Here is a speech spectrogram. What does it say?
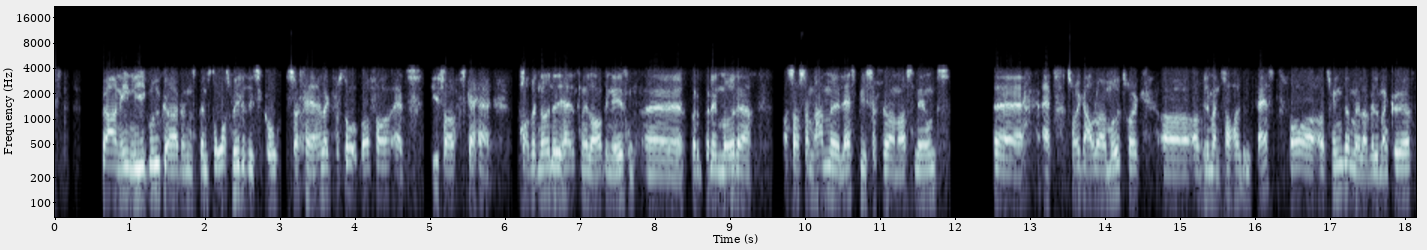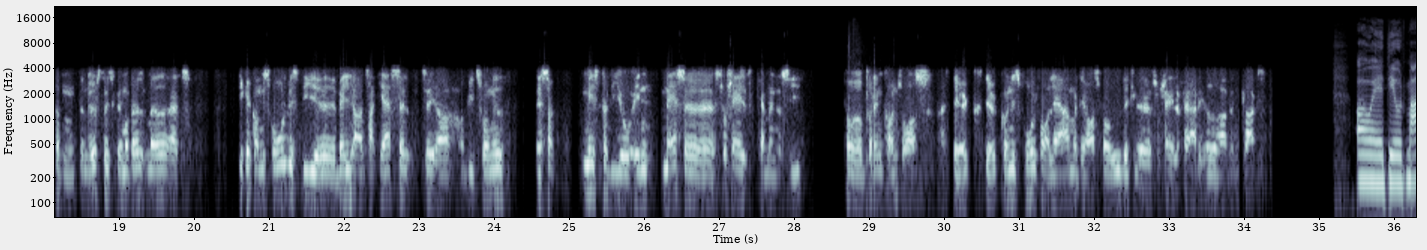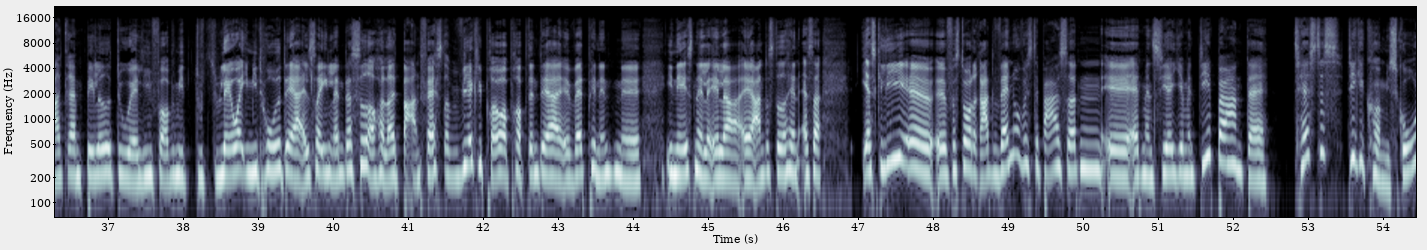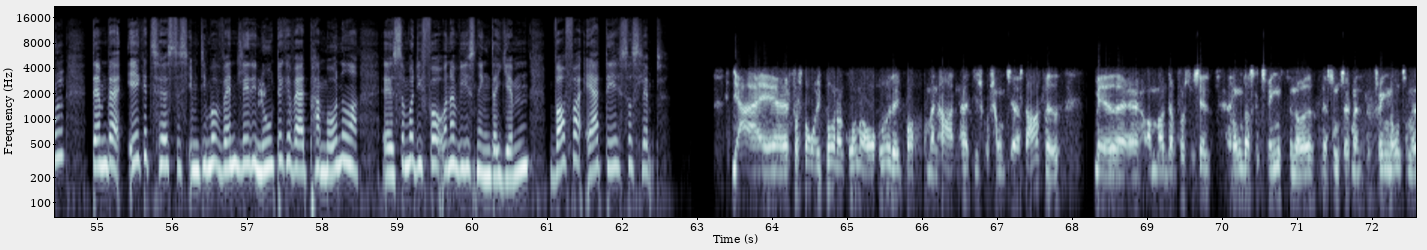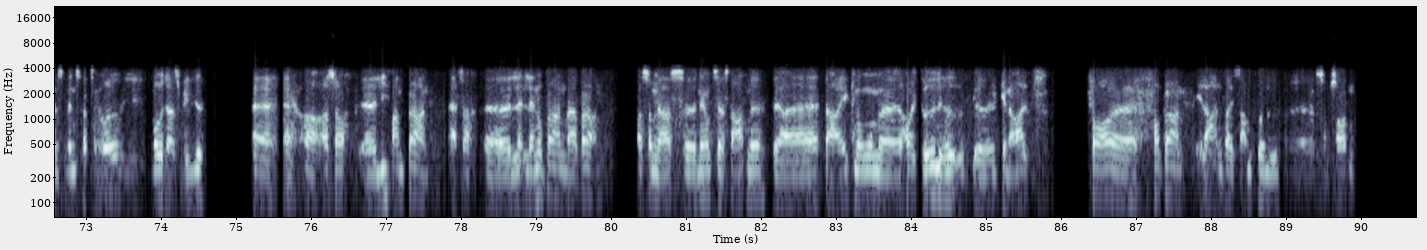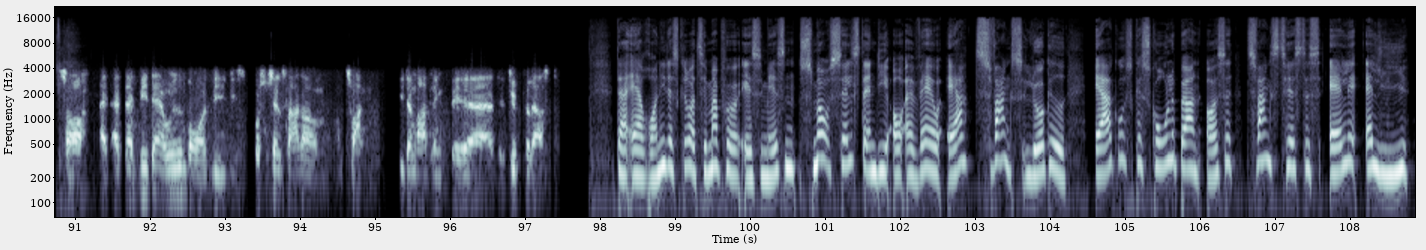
børn egentlig ikke udgør den, den store smitterisiko, så kan jeg heller ikke forstå, hvorfor at de så skal have proppet noget ned i halsen eller op i næsen øh, på, på den måde der. Og så som ham med lastbilchaufføren også nævnt, øh, at tryk aflører modtryk, og, og vil man så holde dem fast for at, at tvinge dem, eller vil man køre efter den, den østrigske model med, at de kan komme i skole, hvis de øh, vælger at takke jer selv til at, at blive tvunget. Øh, så mister de jo en masse øh, socialt, kan man jo sige, på, på den konto også. Altså, det, er jo ikke, det er jo ikke kun i skole for at lære, men det er også for at udvikle sociale færdigheder og den slags. Og øh, det er jo et meget grimt billede, du øh, lige får op i mit, du, du laver i mit hoved der. Altså en eller anden, der sidder og holder et barn fast og virkelig prøver at proppe den der øh, vatpind enten øh, i næsen eller, eller øh, andre steder hen. Altså, jeg skal lige øh, øh forstå det ret. Hvad nu, hvis det bare er sådan, øh, at man siger, jamen de børn, der testes, de kan komme i skole. Dem, der ikke testes, jamen, de må vente lidt endnu. Det kan være et par måneder. Øh, så må de få undervisningen derhjemme. Hvorfor er det så slemt? Jeg øh, forstår i bund og grund overhovedet ikke, hvorfor man har den her diskussion til at starte med, med øh, om, om der potentielt er nogen, der skal tvinges til noget. Jeg synes ikke, man kan tvinge nogen som helst mennesker til noget mod deres vilje. Øh, og, og så øh, ligefrem børn. Altså, øh, lad, lad nu børn være børn. Og som jeg også øh, nævnte til at starte med, der er, der er ikke nogen øh, høj dødelighed øh, generelt for, øh, for børn eller andre i samfundet øh, som sådan. Så at, at, at vi er derude, hvor vi, vi potentielt snakker om, om tvang i den retning, det er, det er dybt værst. Der er Ronny, der skriver til mig på sms'en, små selvstændige og erhverv er tvangslukkede. Ergo skal skolebørn også tvangstestes. Alle er lige.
